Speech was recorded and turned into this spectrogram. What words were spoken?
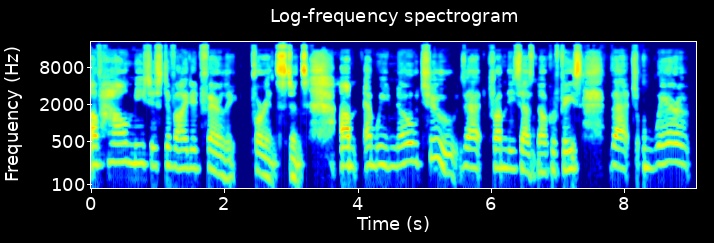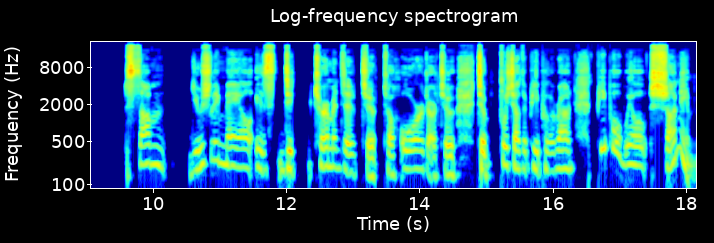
of how meat is divided fairly for instance. Um, and we know too that from these ethnographies that where some usually male is determined to, to, to hoard or to, to push other people around, people will shun him.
